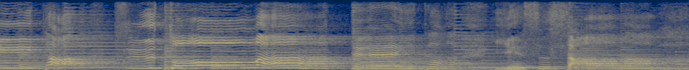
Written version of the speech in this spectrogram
いた。ずっと待っていた。イエス様は。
